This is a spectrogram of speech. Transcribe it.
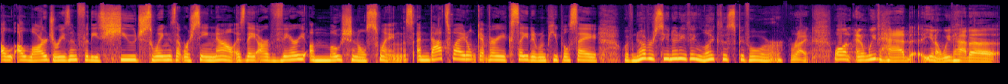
a, a large reason for these huge swings that we're seeing now is they are very emotional swings. And that's why I don't get very excited when people say, we've never seen anything like this before. Right. Well, and, and we've had, you know, we've had a,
